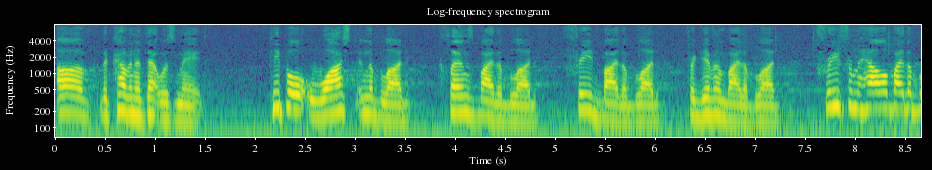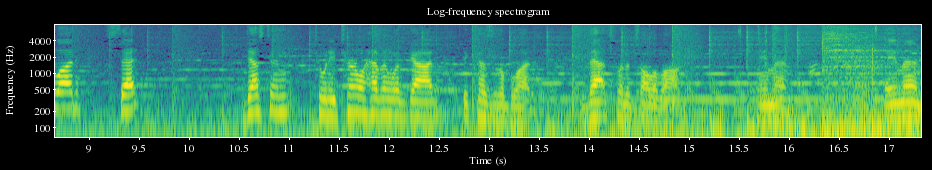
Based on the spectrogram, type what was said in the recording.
of the covenant that was made. People washed in the blood, cleansed by the blood, freed by the blood, forgiven by the blood, freed from hell by the blood, set destined to an eternal heaven with God because of the blood. That's what it's all about. Amen. Amen.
